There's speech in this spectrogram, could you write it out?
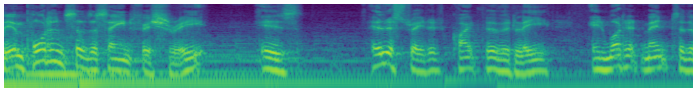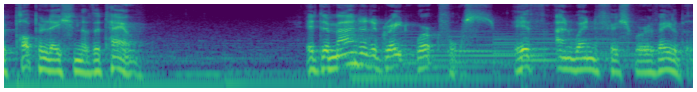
The importance of the seine fishery is illustrated quite vividly in what it meant to the population of the town. It demanded a great workforce if and when fish were available.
